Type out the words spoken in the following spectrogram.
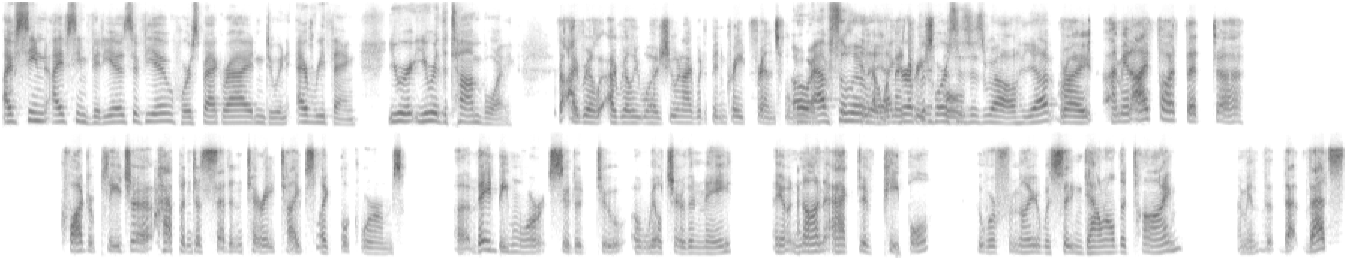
I've seen I've seen videos of you horseback riding, doing everything. You were you were the tomboy. I really, I really was. You and I would have been great friends. When oh, we absolutely. I grew up with school. horses as well. Yep. Right. I mean, I thought that uh, quadriplegia happened to sedentary types like bookworms. uh, they'd be more suited to a wheelchair than me. You know, non-active people who were familiar with sitting down all the time. I mean, that, that that's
